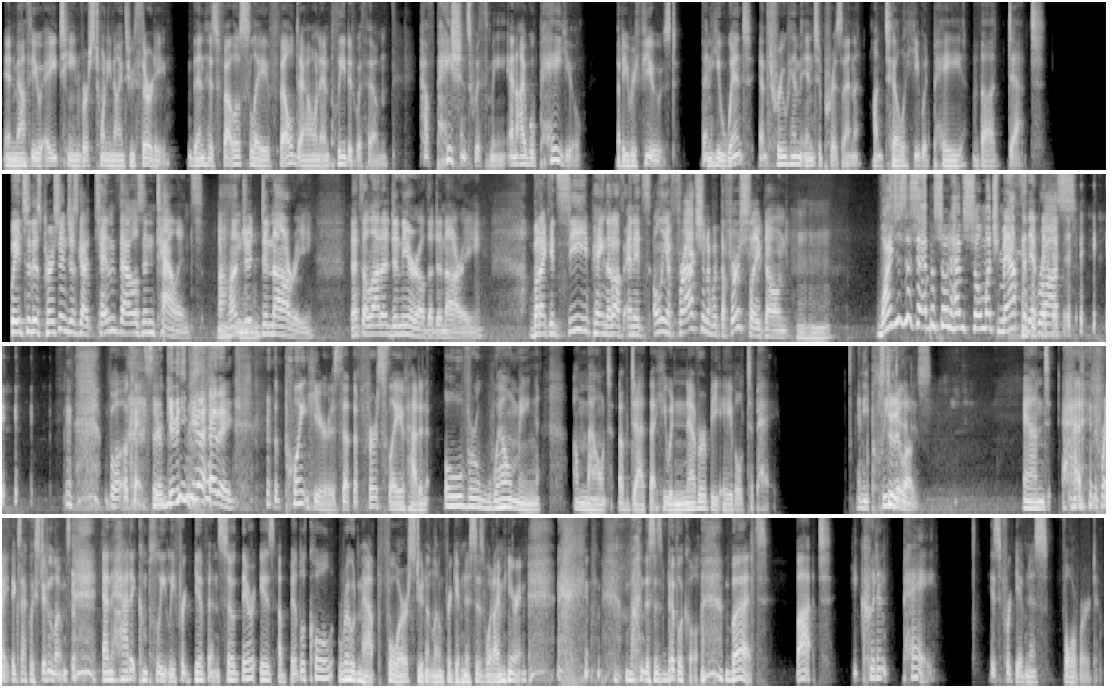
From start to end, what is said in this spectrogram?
In Matthew 18, verse 29 through 30, then his fellow slave fell down and pleaded with him, Have patience with me, and I will pay you. But he refused. Then he went and threw him into prison until he would pay the debt. Wait, so this person just got 10,000 talents, a mm-hmm. 100 denarii. That's a lot of dinero, the denarii. But I could see paying that off, and it's only a fraction of what the first slave owned. Mm-hmm. Why does this episode have so much math in it, Ross? Well, okay, so You're giving me a headache. the point here is that the first slave had an overwhelming amount of debt that he would never be able to pay. And he pleaded Student loans. and had it right exactly student loans and had it completely forgiven so there is a biblical roadmap for student loan forgiveness is what i'm hearing but this is biblical but but he couldn't pay his forgiveness forward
